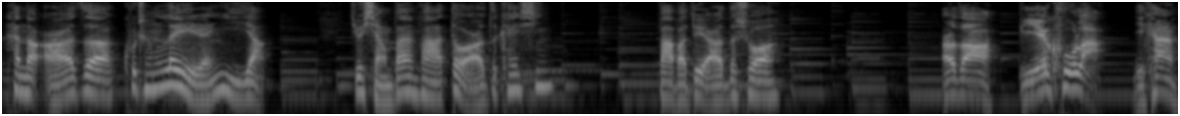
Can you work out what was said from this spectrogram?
看到儿子哭成泪人一样，就想办法逗儿子开心。爸爸对儿子说：“儿子，别哭了，你看，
